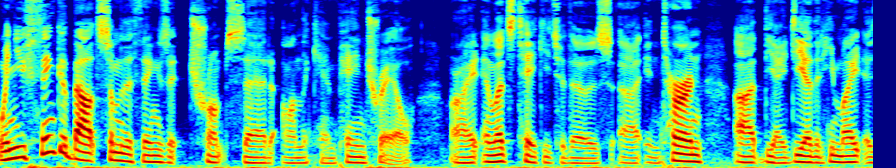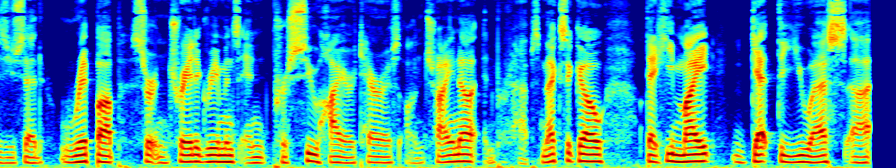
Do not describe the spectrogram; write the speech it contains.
When you think about some of the things that Trump said on the campaign trail, all right, and let's take each of those uh, in turn. Uh, the idea that he might, as you said, rip up certain trade agreements and pursue higher tariffs on China and perhaps Mexico. That he might get the U.S. Uh,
